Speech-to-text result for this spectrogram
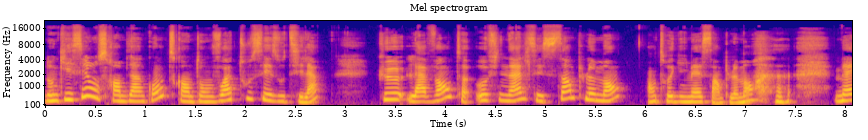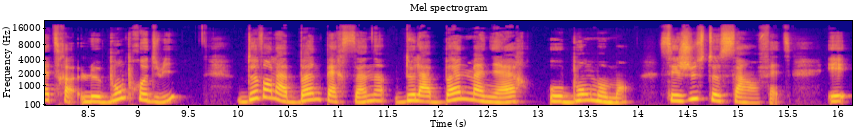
Donc ici, on se rend bien compte quand on voit tous ces outils-là que la vente, au final, c'est simplement, entre guillemets simplement, mettre le bon produit devant la bonne personne, de la bonne manière, au bon moment. C'est juste ça en fait. Et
